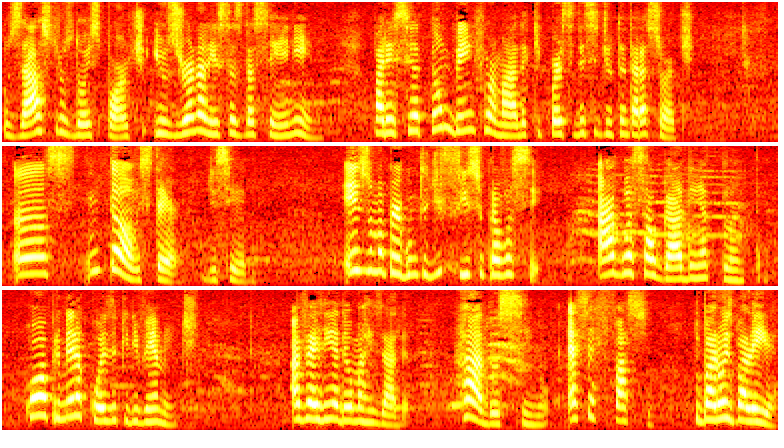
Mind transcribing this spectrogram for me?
os astros do esporte e os jornalistas da CNN. Parecia tão bem informada que Percy decidiu tentar a sorte. Ah, então, Esther, disse ele, eis uma pergunta difícil para você. Água salgada em Atlanta. Qual a primeira coisa que lhe vem à mente? A velhinha deu uma risada. Ah, docinho, essa é fácil. Tubarões-baleia.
